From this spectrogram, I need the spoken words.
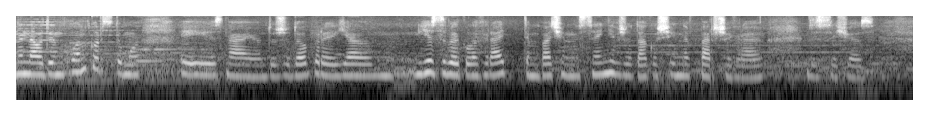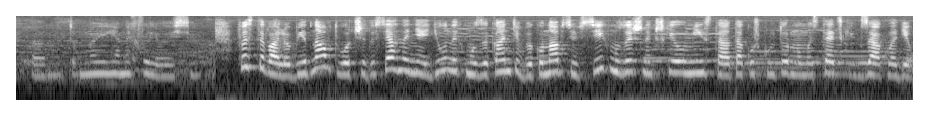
не на один конкурс, тому я її знаю дуже добре. Я її звикла грати, тим паче на сцені вже також і не вперше граю за цей час. Е, Тому я не хвилююся. Фестиваль об'єднав творчі досягнення юних музикантів, виконавців всіх музичних шкіл міста, а також культурно-мистецьких закладів.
